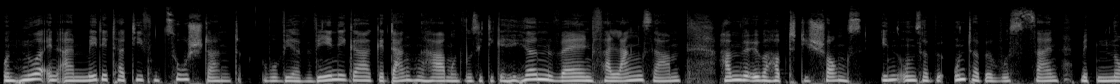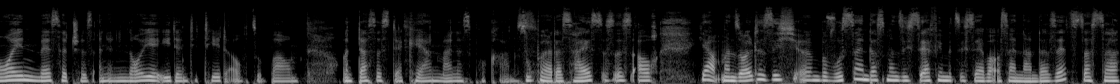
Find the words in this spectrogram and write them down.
Und nur in einem meditativen Zustand, wo wir weniger Gedanken haben und wo sich die Gehirnwellen verlangsamen, haben wir überhaupt die Chance, in unser Unterbewusstsein mit neuen Messages eine neue Identität aufzubauen. Und das ist der Kern meines Programms. Super. Das heißt, es ist auch, ja, man sollte sich äh, bewusst sein, dass man sich sehr viel mit sich selber auseinandersetzt, dass da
